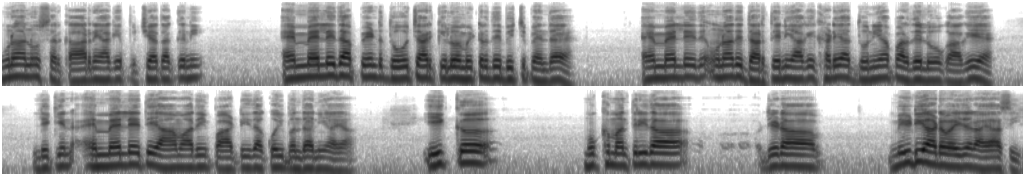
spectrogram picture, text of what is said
ਉਹਨਾਂ ਨੂੰ ਸਰਕਾਰ ਨੇ ਆ ਕੇ ਪੁੱਛਿਆ ਤੱਕ ਨਹੀਂ। ਐਮਐਲਏ ਦਾ ਪਿੰਡ 2-4 ਕਿਲੋਮੀਟਰ ਦੇ ਵਿੱਚ ਪੈਂਦਾ ਹੈ। ਐਮਐਲਏ ਦੇ, ਉਹਨਾਂ ਦੇ ਦਰ ਤੇ ਨਹੀਂ ਆ ਕੇ ਖੜਿਆ, ਦੁਨੀਆ ਭਰ ਦੇ ਲੋਕ ਆ ਗਏ ਹੈ। ਲੇਕਿਨ ਐਮਐਲਏ ਤੇ ਆਮ ਆਦਮੀ ਪਾਰਟੀ ਦਾ ਕੋਈ ਬੰਦਾ ਨਹੀਂ ਆਇਆ। ਇੱਕ ਮੁੱਖ ਮੰਤਰੀ ਦਾ ਜਿਹੜਾ ਮੀਡੀਆ ਐਡਵਾਈਜ਼ਰ ਆਇਆ ਸੀ,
